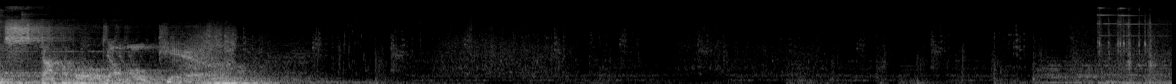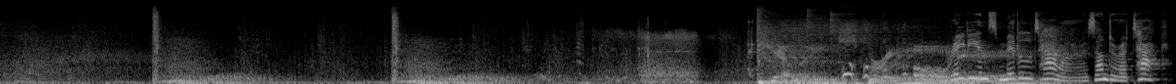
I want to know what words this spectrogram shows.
Unstoppable double kill. Radiant's middle tower is under attack.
